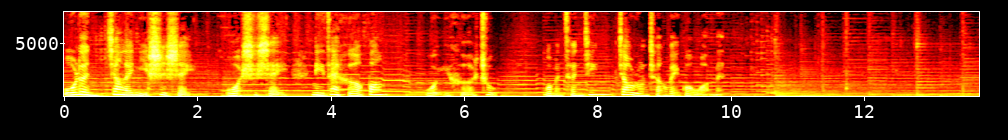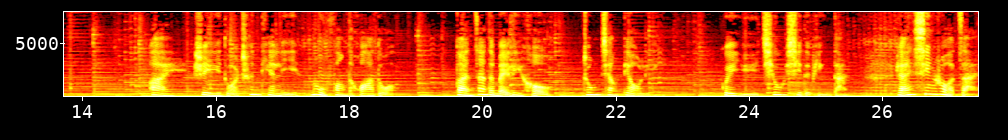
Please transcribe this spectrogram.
无论将来你是谁，我是谁，你在何方，我于何处，我们曾经交融成为过我们。爱是一朵春天里怒放的花朵，短暂的美丽后，终将凋零。归于秋夕的平淡，然心若在，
